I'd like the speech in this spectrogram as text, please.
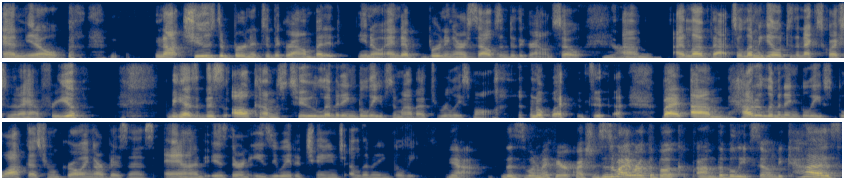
and you know not choose to burn it to the ground, but it, you know, end up burning ourselves into the ground. So yeah. um, I love that. So let me go to the next question that I have for you. Because this all comes to limiting beliefs. And wow, that's really small. I don't know why I did that. But um, how do limiting beliefs block us from growing our business? And is there an easy way to change a limiting belief? Yeah, this is one of my favorite questions. This is why I wrote the book, um, The Belief Zone, because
